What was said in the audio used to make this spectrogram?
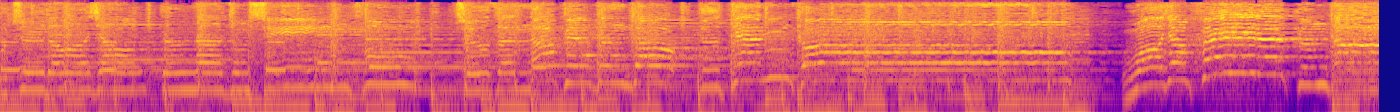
我知道我要的那种幸福就在那片更高的天空我要飞得更高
